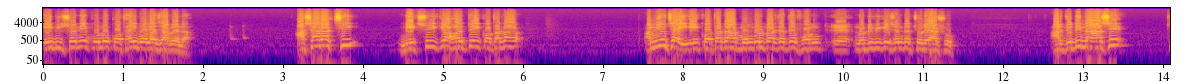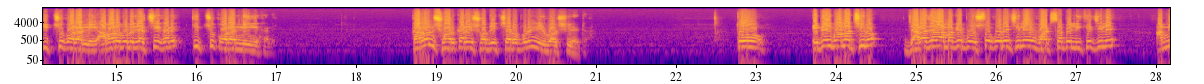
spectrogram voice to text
এই বিষয় নিয়ে কোনো কথাই বলা যাবে না। আশা রাখছি নেক্সট উইকে হয়তো এই কথাটা আমিও চাই, এই কথাটা মঙ্গলবার যাতে ফর্ম নোটিফিকেশনটা চলে আসুক। আর যদি না আসে, কিচ্ছু করার নেই। আবারও বলে যাচ্ছি এখানে, কিচ্ছু করার নেই এখানে। কারণ সরকারের সদিচ্ছার উপরে নির্ভরশীল এটা। তো এটাই বলার ছিল। যারা যারা আমাকে প্রশ্ন করেছিলে হোয়াটসঅ্যাপে লিখেছিলে, আমি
